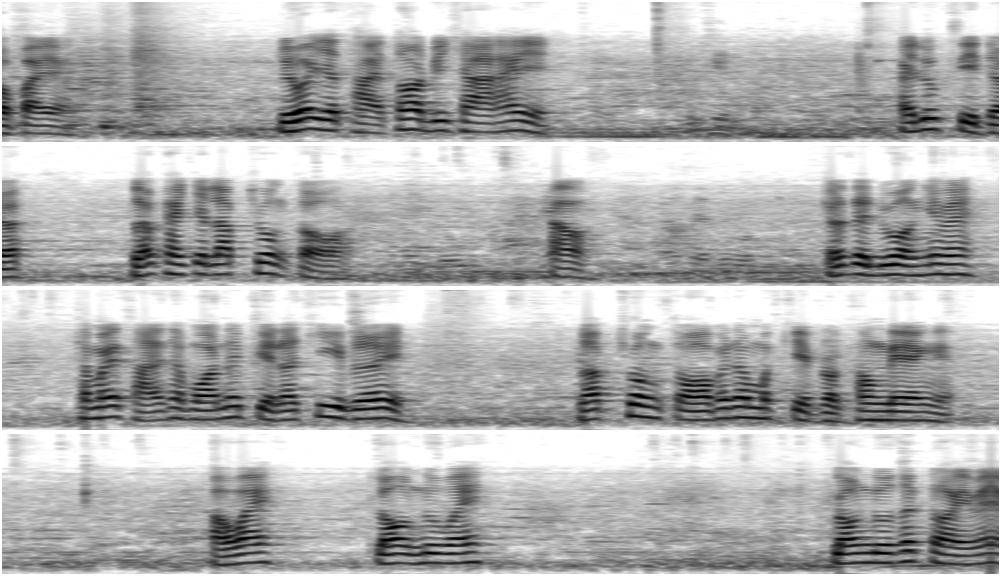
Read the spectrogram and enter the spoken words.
ต่อไปอะหรือว่าจะถ่ายทอดวิชาให้ทุกชิ้นต่อให้ลูกศิษย์เหรอแล้วใครจะรับช่วงต่อไม่รู้เอา แล้วแต่ดวงแล้วแต่ดวงใช่ไหมทำไมสายสมอนไม่เปลี่ยนอาชีพเลย รับช่วงต่อไม่ต้องมาเก็บหรอกทองแดงเนี่ย เอาไว้ ลองดูไหม ลองดูสักหน่อยไหม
